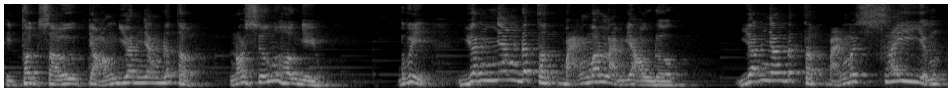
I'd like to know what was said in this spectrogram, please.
thì thực sự chọn doanh nhân đích thực nó sướng hơn nhiều. Bởi vì doanh nhân đích thực bạn mới làm giàu được doanh nhân đích thực bạn mới xây dựng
